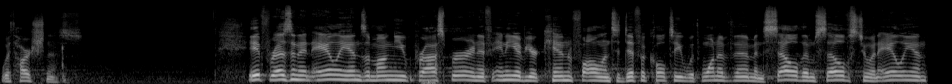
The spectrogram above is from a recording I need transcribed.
with harshness. If resident aliens among you prosper, and if any of your kin fall into difficulty with one of them and sell themselves to an alien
